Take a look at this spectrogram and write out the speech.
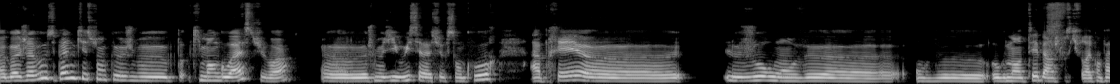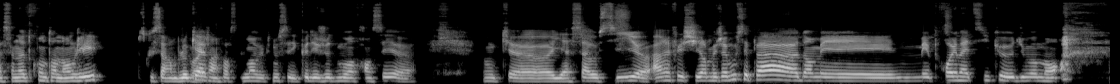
Euh, bah, J'avoue, c'est pas une question que je me... qui m'angoisse, tu vois. Euh, je me dis oui, ça va suivre son cours. Après, le jour où on veut, on veut augmenter, ben, je pense qu'il faudra qu'on fasse un autre compte en anglais, parce que c'est un blocage, hein, forcément, vu que nous, c'est que des jeux de mots en français. donc, il y a ça aussi à réfléchir. Mais j'avoue, c'est pas dans mes, mes problématiques du moment.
